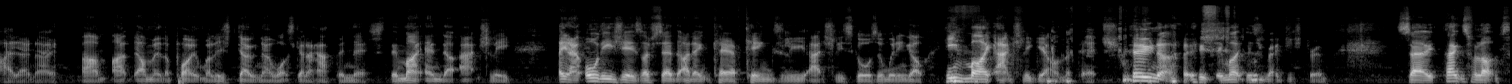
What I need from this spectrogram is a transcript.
I don't know. Um, I, am at the point where I just don't know what's going to happen. This they might end up actually you know, all these years I've said I don't care if Kingsley actually scores a winning goal. He might actually get on the pitch. Who knows? They might just register him. So thanks a lot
